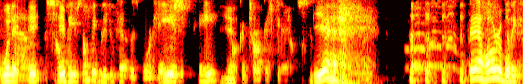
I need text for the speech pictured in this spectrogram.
well it, um, it, some, it people, some people who do kettlebell sport hate hate Yeah. fucking Turkish games. yeah. They're horrible. So they-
